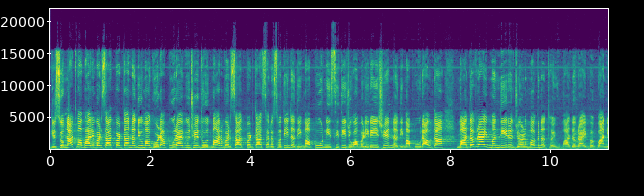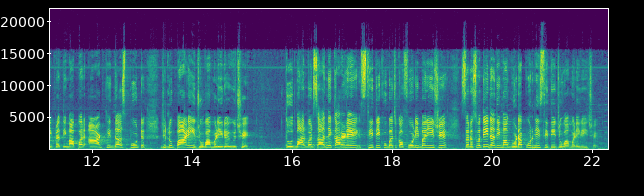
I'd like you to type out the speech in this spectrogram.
ગીર સોમનાથમાં ભારે વરસાદ પડતા નદીઓમાં ઘોડાપૂર આવ્યું છે. ધોધમાર વરસાદ પડતા સરસ્વતી નદીમાં પૂરની સ્થિતિ જોવા મળી રહી છે. નદીમાં પૂર આવતા માધવરાય મંદિર જળમગ્ન થયું. માધવરાય ભગવાનની પ્રતિમા પર આઠથી દસ ફૂટ જેટલું પાણી જોવા મળી રહ્યું છે. ધોધમાર વરસાદને કારણે સ્થિતિ ખૂબ જ કફોડી બની છે. સરસ્વતી નદીમાં ઘોડાપૂરની સ્થિતિ જોવા મળી રહી છે.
